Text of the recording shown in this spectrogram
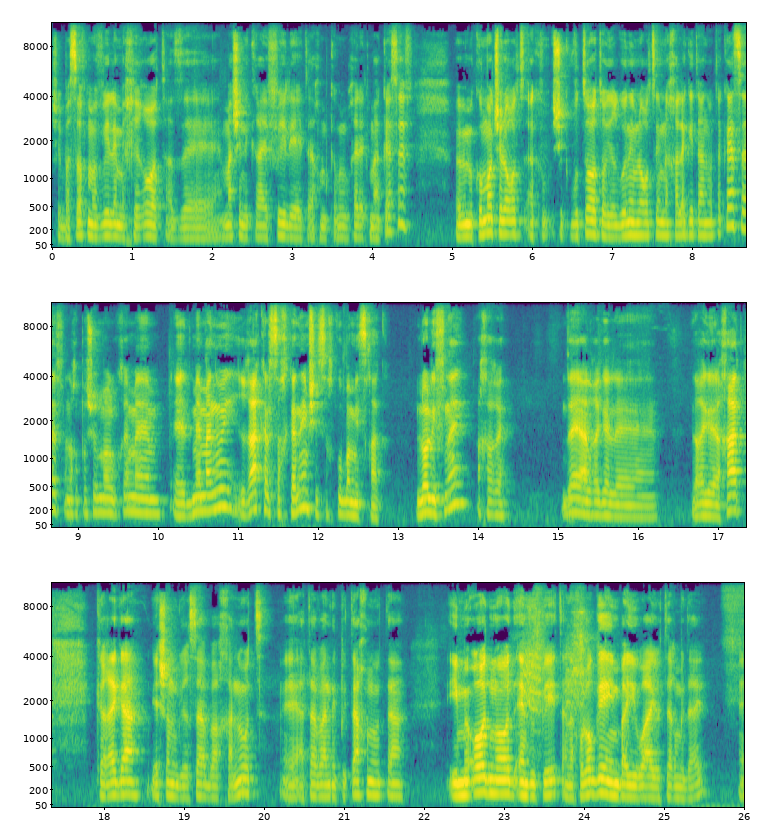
שבסוף מביא למכירות, אז אה, מה שנקרא affiliate, אנחנו מקבלים חלק מהכסף. ובמקומות שלא רוצ... שקבוצות או ארגונים לא רוצים לחלק איתנו את הכסף, אנחנו פשוט לוקחים מהם אה, דמי מנוי רק על שחקנים שישחקו במשחק. לא לפני, אחרי. זה על רגל, אה, זה רגל אחת. כרגע יש לנו גרסה בחנות, אה, אתה ואני פיתחנו אותה. היא מאוד מאוד MVPית, אנחנו לא גאים ב-UI יותר מדי, אה,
